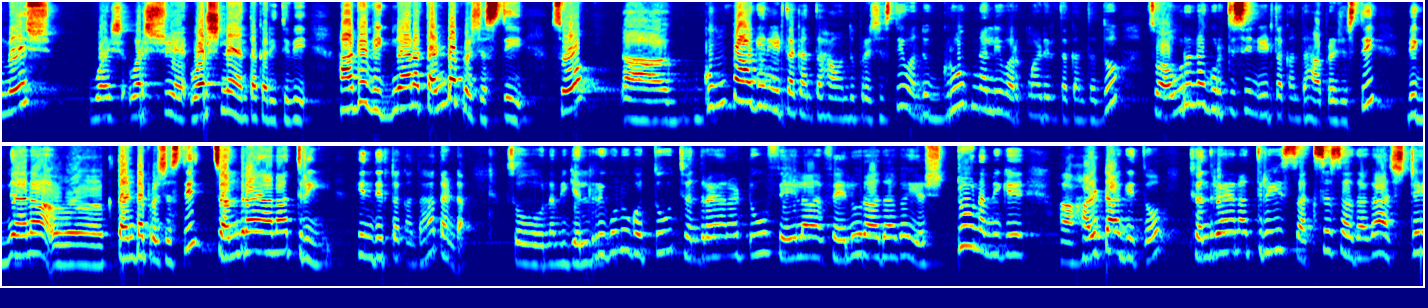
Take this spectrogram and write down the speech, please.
ಉಮೇಶ್ ವರ್ಷ ವರ್ಷ, ವರ್ಷನೆ ಅಂತ ಕರಿತೀವಿ. ಹಾಗೆ ವಿಜ್ಞಾನ ತಂಡ ಪ್ರಶಸ್ತಿ. ಸೊ ಗುಂಪಾಗಿ ನೀಡ್ತಕ್ಕಂತಹ ಒಂದು ಪ್ರಶಸ್ತಿ, ಒಂದು ಗ್ರೂಪ್ನಲ್ಲಿ ವರ್ಕ್ ಮಾಡಿರ್ತಕ್ಕಂಥದ್ದು. ಸೊ ಅವರನ್ನ ಗುರುತಿಸಿ ನೀಡ್ತಕ್ಕಂತಹ ಪ್ರಶಸ್ತಿ. ವಿಜ್ಞಾನ ತಂಡ ಪ್ರಶಸ್ತಿ. ಚಂದ್ರಯಾನ ತ್ರೀ. ಹಿಂದಿರ್ತಕ್ಕಂತಹ ತಂಡ. ಸೊ ನಮಗೆಲ್ರಿಗೂ ಗೊತ್ತು, ಚಂದ್ರಯಾನ ಟೂ ಫೇಲ ಫೇಲೂರ್ ಆದಾಗ ಎಷ್ಟು ನಮಗೆ ಹರ್ಟ್ ಆಗಿತ್ತು, ಚಂದ್ರಯಾನ ತ್ರೀ ಸಕ್ಸಸ್ ಆದಾಗ ಅಷ್ಟೇ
